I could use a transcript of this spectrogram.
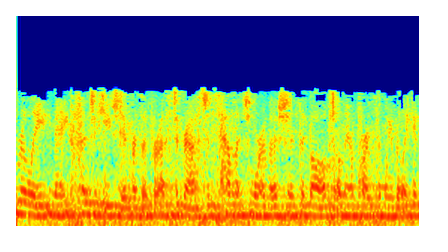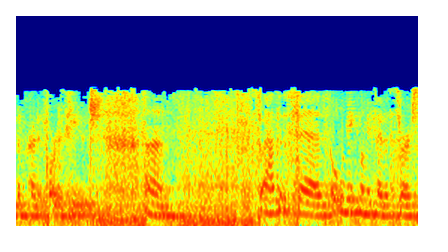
really makes such a huge difference. And for us to grasp just how much more emotion is involved on their part than we really give them credit for is huge. Um, so as it says, oh, let me let me say this first.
